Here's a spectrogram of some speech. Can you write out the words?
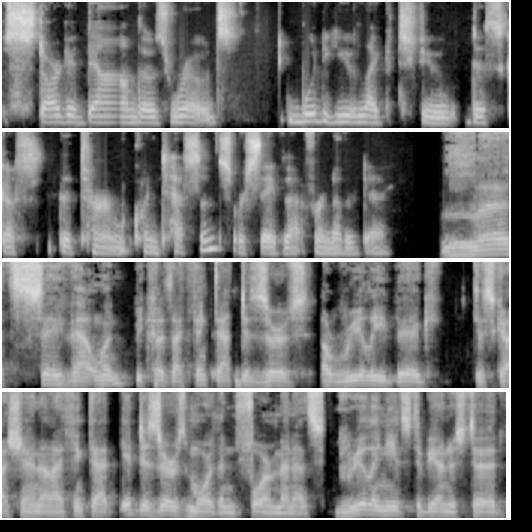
started down those roads, would you like to discuss the term quintessence or save that for another day? Let's save that one because I think that deserves a really big discussion. And I think that it deserves more than four minutes, really needs to be understood.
